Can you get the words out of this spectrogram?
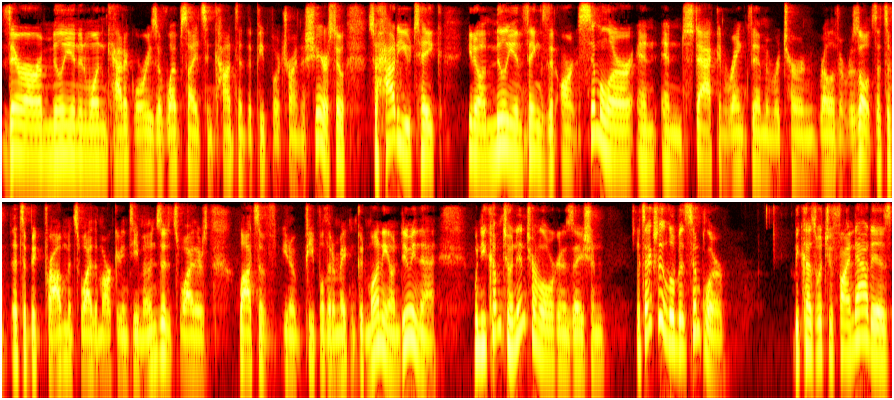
there are a million and one categories of websites and content that people are trying to share. So so how do you take you know a million things that aren't similar and and stack and rank them and return relevant results? That's a that's a big problem. It's why the marketing team owns it. It's why there's lots of you know people that are making good money on doing that. When you come to an internal organization it's actually a little bit simpler because what you find out is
